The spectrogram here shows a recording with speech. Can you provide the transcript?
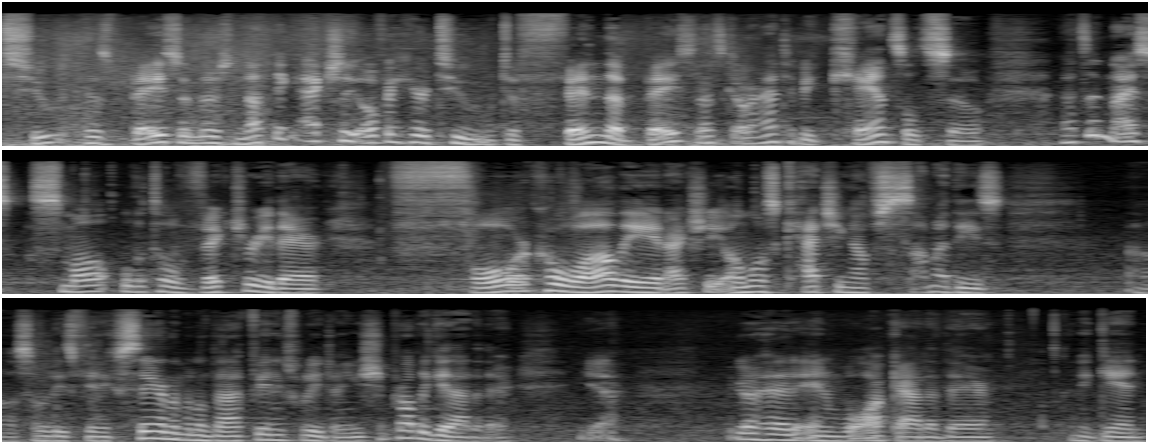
to his base, and there's nothing actually over here to defend the base. That's going to have to be canceled. So that's a nice small little victory there for Koali, and actually almost catching off some of these. Uh, some of these Phoenix. Stay on the middle of that. Phoenix, what are you doing? You should probably get out of there. Yeah. Go ahead and walk out of there. And again,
